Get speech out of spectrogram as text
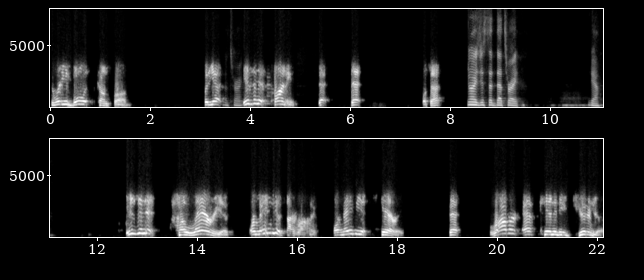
three bullets come from? But yet, That's right. isn't it funny that that what's that? No, I just said that's right. Yeah. Isn't it hilarious, or maybe it's ironic, or maybe it's scary that Robert F. Kennedy Jr.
